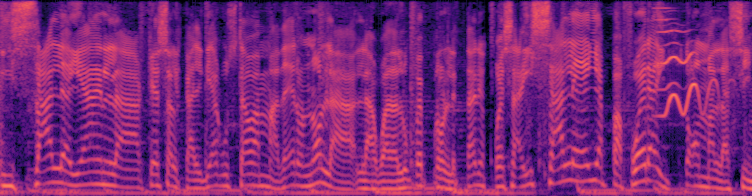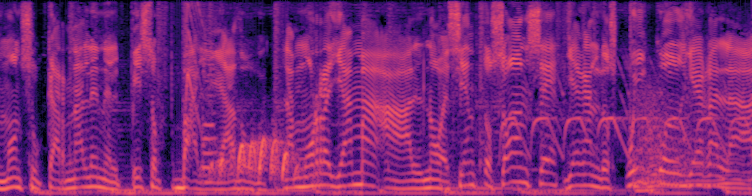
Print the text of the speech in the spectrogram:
y sale allá en la que es alcaldía Gustavo Madero, ¿no? La, la Guadalupe Proletario. Pues ahí sale ella para afuera y toma la Simón, su carnal en el piso baleado. La morra llama al 911, llegan los cuicos, llega la,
